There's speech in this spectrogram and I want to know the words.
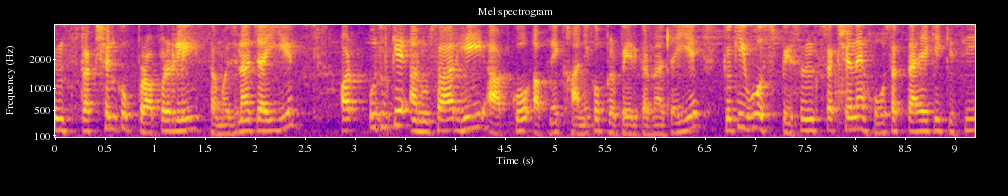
इंस्ट्रक्शन को प्रॉपरली समझना चाहिए। और उनके अनुसार ही आपको अपने खाने को प्रिपेयर करना चाहिए, क्योंकि वो स्पेशल इंस्ट्रक्शन है। हो सकता है कि किसी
